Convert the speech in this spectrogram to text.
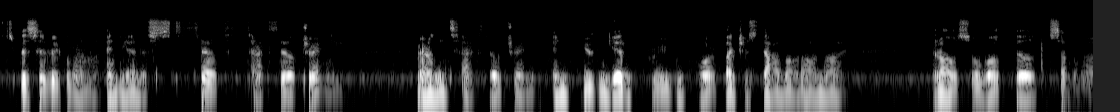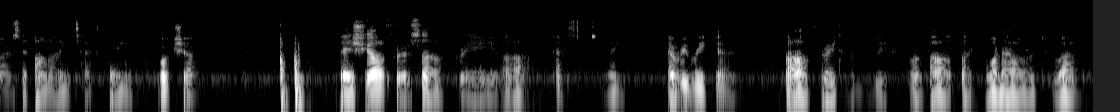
specific around Indiana sales, tax sale training, Maryland tax sale training, and you can get a free report by just download online. And also wealth build seminars and online taxing workshops. And she offers a free uh, taxing every weekend, about three times a week for about like one hour or two hours.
